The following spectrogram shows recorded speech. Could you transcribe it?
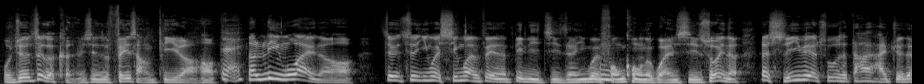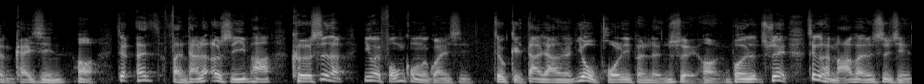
我觉得这个可能性是非常低了哈。对。那另外呢哈。这是因为新冠肺炎的病例激增，因为风控的关系，所以呢，在十一月初的时候，大家还觉得很开心哈，这哎反弹了二十一趴。可是呢，因为风控的关系，就给大家呢又泼了一盆冷水哈，泼，所以这个很麻烦的事情。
